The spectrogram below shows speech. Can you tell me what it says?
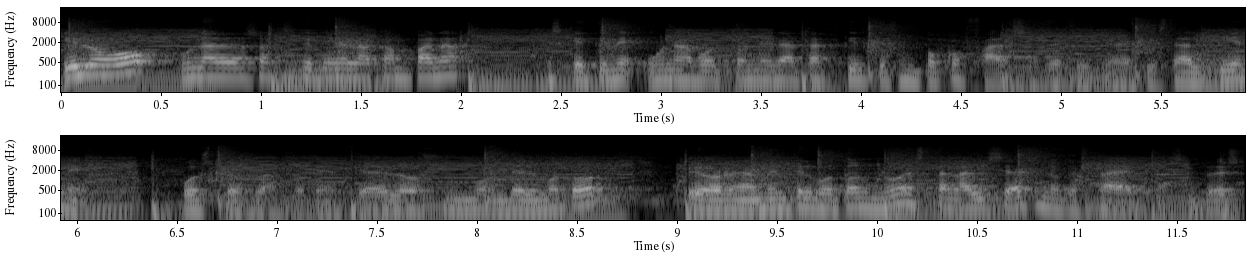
y luego una de las cosas que tiene la campana es que tiene una botonera táctil que es un poco falsa, es decir, en el cristal tiene puestos la potencia del motor, pero realmente el botón no está en la visera, sino que está detrás. Entonces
